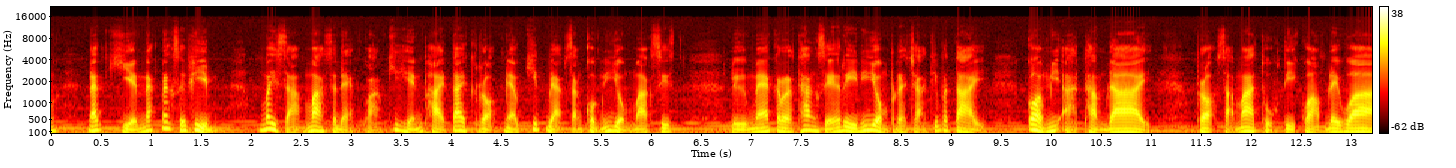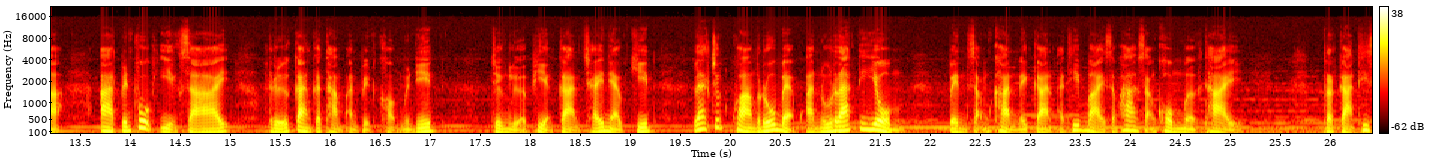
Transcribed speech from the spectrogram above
2 นักเขียนนักหนังสือพิมพ์ ไม่สามารถแสดงความคิดเห็นภายใต้กรอบแนวคิดแบบสังคมนิยมมาร์กซิสหรือแม้กระทั่งเสรีนิยมประชาธิปไตย ก็มิอาจทำได้ เพราะสามารถถูกตีความได้ว่า อาจเป็นพวกเอียงซ้าย หรือการกระทำอันเป็นคอมมิวนิสต์จึงเหลือเพียงการใช้แนวคิด และชุดความรู้แบบอนุรักษ์นิยม เป็นสำคัญในการอธิบายสภาพสังคมเมืองไทย ประการที่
